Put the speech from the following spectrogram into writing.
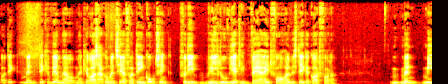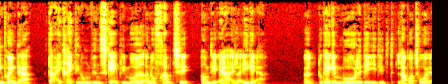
og det, men det kan vi, man, man kan jo også argumentere for, at det er en god ting. Fordi vil du virkelig være i et forhold, hvis det ikke er godt for dig? Men min pointe er, der er ikke rigtig nogen videnskabelig måde at nå frem til, om det er eller ikke er. Vel? Du kan ikke måle det i dit laboratorie.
